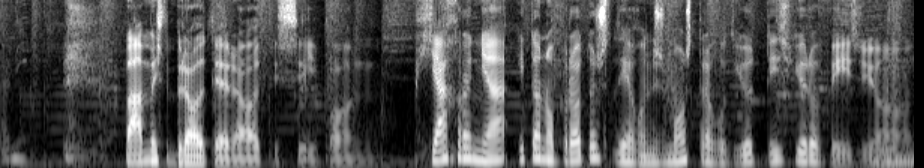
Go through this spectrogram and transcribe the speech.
πάρει. Πάμε στην πρώτη ερώτηση, λοιπόν. Ποια χρονιά ήταν ο πρώτος διαγωνισμός τραγουδιού της Eurovision;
